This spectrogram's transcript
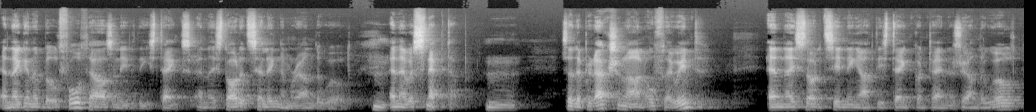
And they're going to build 4,000 of these tanks. And they started selling them around the world. Mm. And they were snapped up. Mm. So the production line off they went. And they started sending out these tank containers around the world.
